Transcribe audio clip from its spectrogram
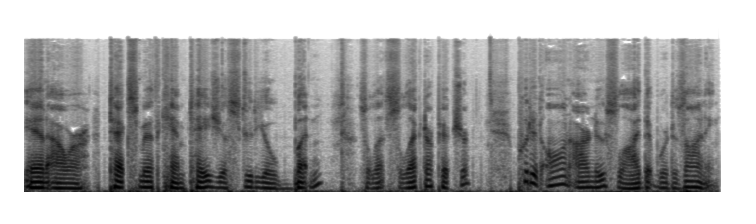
in our TechSmith Camtasia Studio button. So let's select our picture, put it on our new slide that we're designing.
